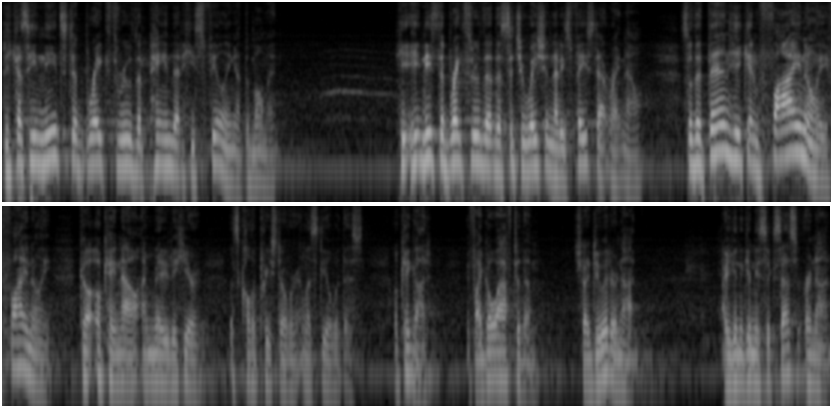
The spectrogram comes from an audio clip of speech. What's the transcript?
because he needs to break through the pain that he's feeling at the moment. He, he needs to break through the, the situation that he's faced at right now so that then he can finally, finally go, okay, now I'm ready to hear. Let's call the priest over and let's deal with this. Okay, God, if I go after them, should I do it or not? Are you going to give me success or not?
